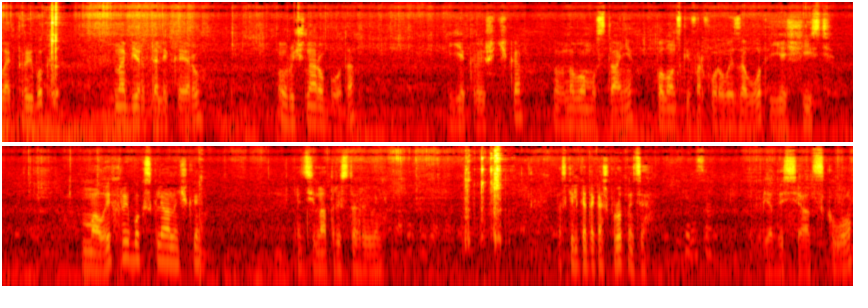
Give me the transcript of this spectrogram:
Комплект рибок, набір для лікеру, ручна робота, є кришечка в новому стані, Полонський фарфоровий завод, є 6 малих рибок скляночки, ціна 300 гривень. А скільки така шпротниця? 50. 50 скло.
